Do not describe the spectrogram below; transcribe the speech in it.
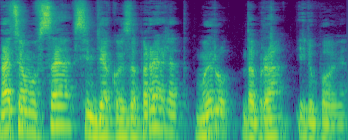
На цьому все. Всім дякую за перегляд, миру, добра і любові.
